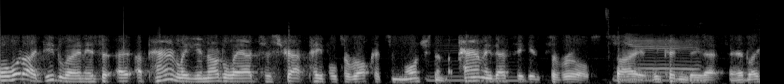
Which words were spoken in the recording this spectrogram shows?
Well, what I did learn is that uh, apparently you're not allowed to strap people to rockets and launch them. Apparently that's against the rules. So we couldn't do that, sadly.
